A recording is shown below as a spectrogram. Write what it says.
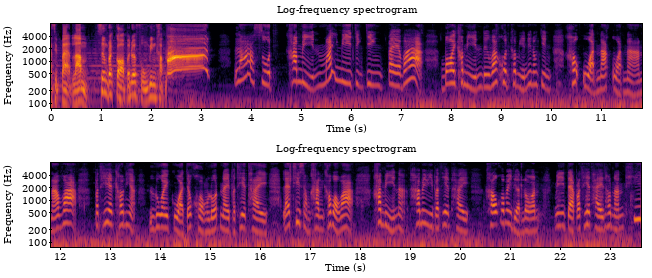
488 ลำ ซึ่งประกอบไปด้วยฝูงบินขับ ล่าสุดขมินไม่มีจริง ๆ แต่ว่า บอยขมินหรือว่าคนขมินนี่น้องจินเขาอวดนักอวดหนานะว่าประเทศเขาเนี่ยรวยกว่าเจ้าของรถในประเทศไทย และที่สำคัญเขาบอกว่าขมินอะถ้าไม่มีประเทศไทยเขาก็ไม่เดือดร้อน มีแต่ประเทศไทยเท่านั้นที่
